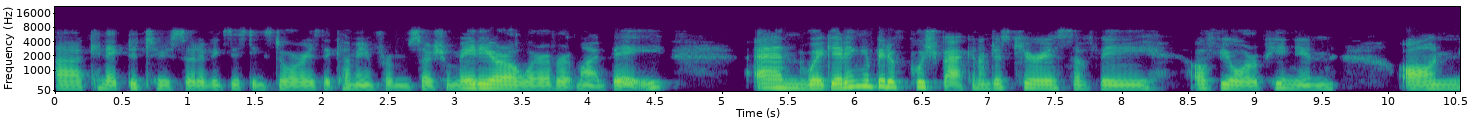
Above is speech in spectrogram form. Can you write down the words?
are connected to sort of existing stories that come in from social media or wherever it might be. And we're getting a bit of pushback, and I'm just curious of the of your opinion on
